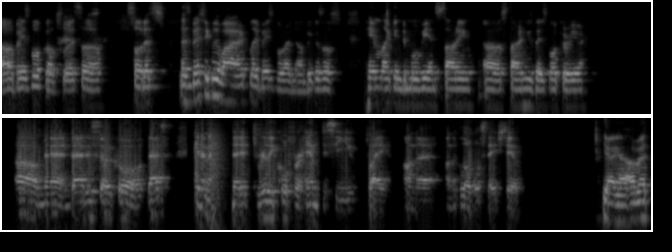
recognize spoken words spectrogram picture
uh, baseball club. So it's uh, so that's that's basically why I play baseball right now because of him, like in the movie and starting uh, starting his baseball career. Oh man, that is so cool. That's I can imagine that it's really cool for him to see you play on the on the global stage too. Yeah, yeah, I bet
